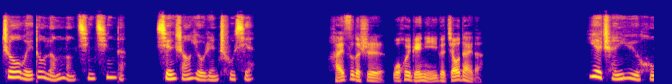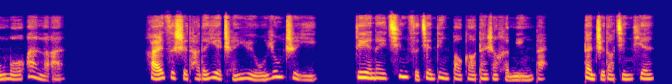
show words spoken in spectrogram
周围都冷冷清清的，鲜少有人出现。孩子的事，我会给你一个交代的。叶晨玉红眸暗了暗，孩子是他的，叶晨玉毋庸置疑。DNA 亲子鉴定报告单上很明白，但直到今天。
